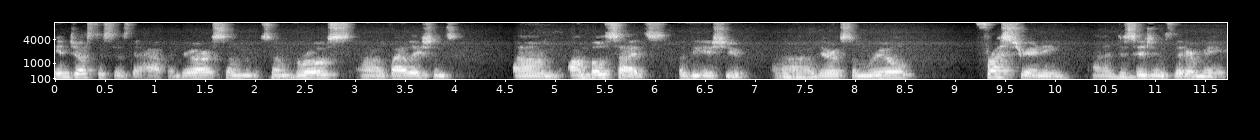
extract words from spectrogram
injustices that happen. There are some some gross uh, violations um, on both sides of the issue. Uh, Mhm. There are some real frustrating uh, Mhm. decisions that are made,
